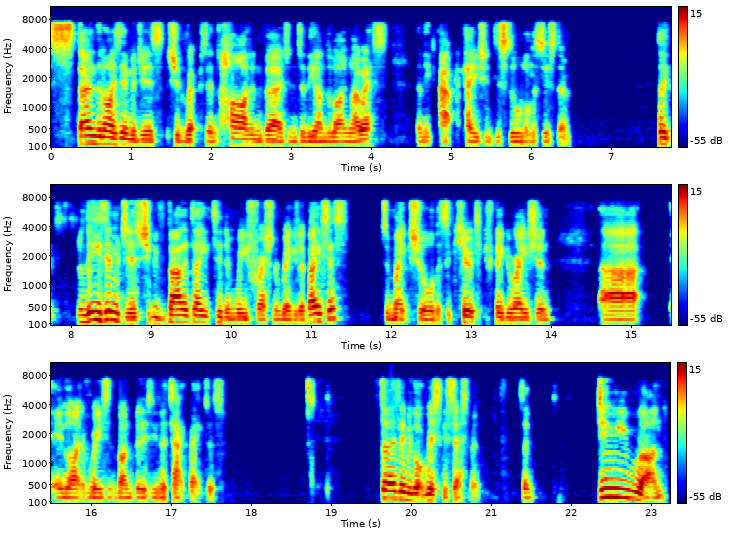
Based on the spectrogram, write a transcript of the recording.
Standardized images should represent hardened versions of the underlying OS and the applications installed on the system. So these images should be validated and refreshed on a regular basis to make sure the security configuration uh, in light of recent vulnerabilities and attack vectors. Thirdly, we've got risk assessment. So do you run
